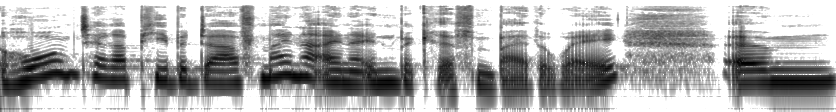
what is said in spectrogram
hohem Therapiebedarf, meiner einer inbegriffen, by the way, ähm,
